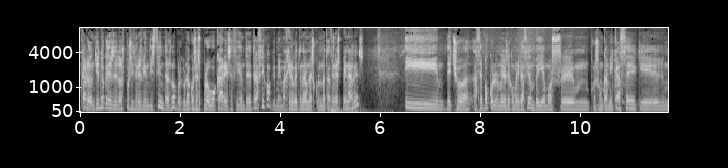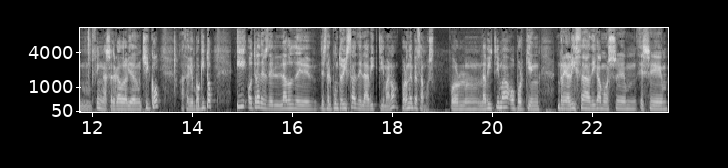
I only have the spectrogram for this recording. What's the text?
Claro, entiendo que desde dos posiciones bien distintas, ¿no? Porque una cosa es provocar ese accidente de tráfico, que me imagino que tendrá unas connotaciones penales. Y de hecho, hace poco en los medios de comunicación veíamos eh, pues un kamikaze que, en fin, ha sesgado la vida de un chico hace bien poquito. Y otra desde el lado de, desde el punto de vista de la víctima, ¿no? ¿Por dónde empezamos? por la víctima o por quien realiza, digamos, eh, ese,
